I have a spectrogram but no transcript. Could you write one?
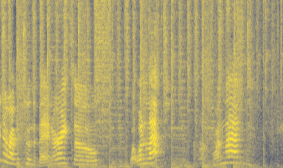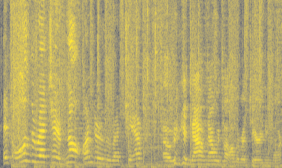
What? Two? I didn't know I put two in the bed. All right, so what? One left. Uh-huh. One left. It's on the red chair, not under the red chair. Oh, okay. Now, now it's not on the red chair anymore.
